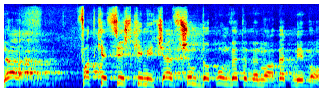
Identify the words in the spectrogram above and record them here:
Na fatkeqësisht kemi qef shumë do punë vetëm me muhabet me i bo.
